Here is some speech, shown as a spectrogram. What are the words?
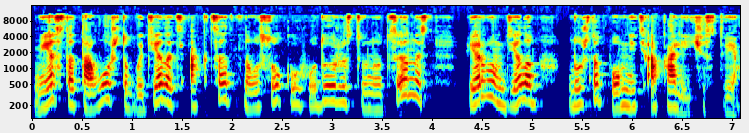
Вместо того, чтобы делать акцент на высокую художественную ценность, первым делом нужно помнить о количестве.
